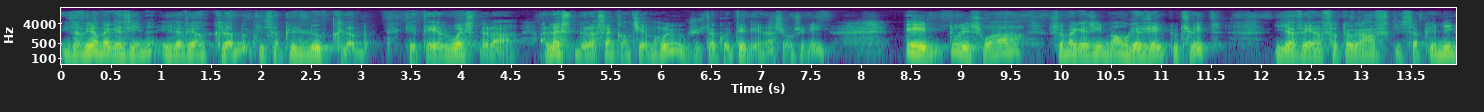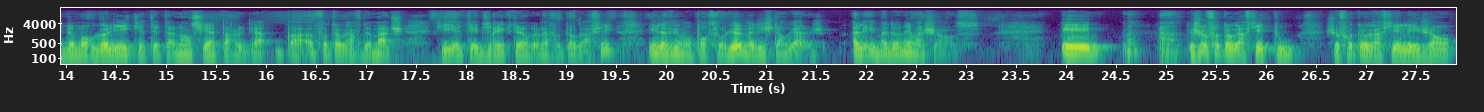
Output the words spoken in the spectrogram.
il avait un magazine, il avait un club qui s'appelait Le Club, qui était à l'ouest de la, à l'est de la 50e rue, juste à côté des Nations Unies. Et tous les soirs, ce magazine m'a engagé tout de suite. Il y avait un photographe qui s'appelait Nick de Morgoli, qui était un ancien photographe de match, qui était directeur de la photographie. Il a vu mon portfolio, il m'a dit je t'engage. Allez, il m'a donné ma chance. Et je photographiais tout. Je photographiais les gens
